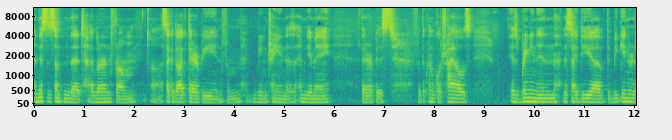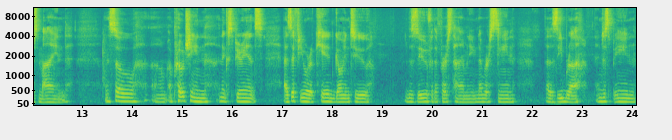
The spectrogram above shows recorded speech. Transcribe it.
and this is something that I learned from uh, psychedelic therapy and from being trained as an MDMA therapist for the clinical trials, is bringing in this idea of the beginner's mind. And so, um, approaching an experience as if you were a kid going to the zoo for the first time and you've never seen a zebra and just being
